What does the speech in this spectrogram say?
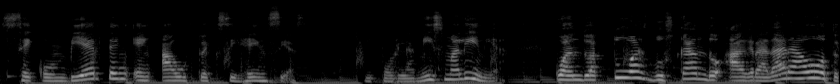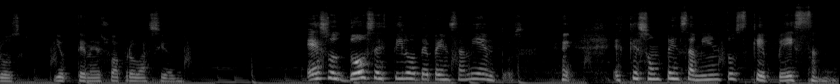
se convierten en autoexigencias. Y por la misma línea, cuando actúas buscando agradar a otros y obtener su aprobación. Esos dos estilos de pensamientos es que son pensamientos que pesan,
